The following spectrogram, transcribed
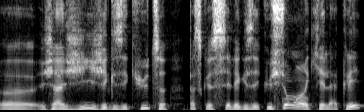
euh, j'agis, j'exécute, parce que c'est l'exécution hein, qui est la clé.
